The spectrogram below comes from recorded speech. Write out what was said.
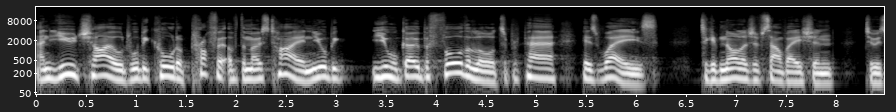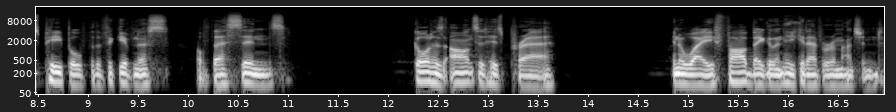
And you, child, will be called a prophet of the Most High, and you'll be, you will go before the Lord to prepare his ways, to give knowledge of salvation to his people for the forgiveness of their sins. God has answered his prayer in a way far bigger than he could ever imagined.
